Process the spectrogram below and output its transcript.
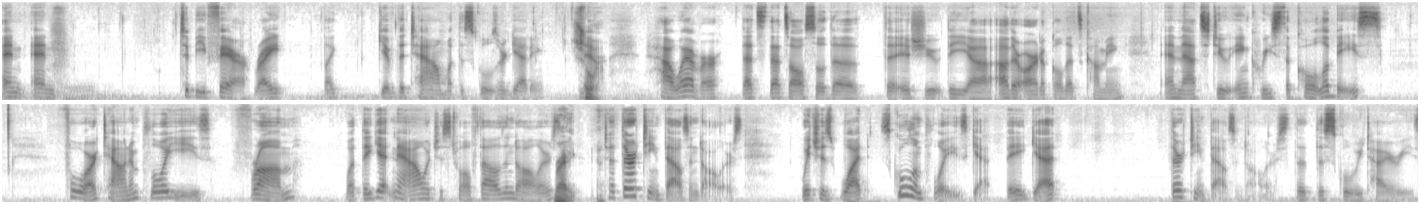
And and to be fair, right? Like give the town what the schools are getting. Sure. Now, however, that's that's also the the issue, the uh, other article that's coming, and that's to increase the COLA base for town employees from what they get now, which is twelve thousand dollars, Right. to thirteen thousand dollars, which is what school employees get. They get thirteen thousand dollars, the, the school retirees.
